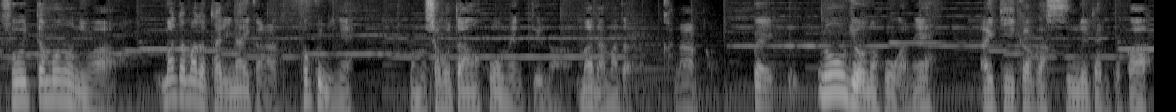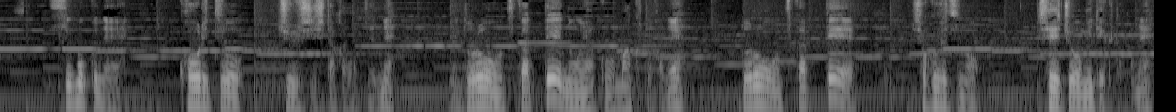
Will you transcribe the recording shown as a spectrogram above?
そういったものにはまだまだ足りないかなと。特にね、このシャボタン方面っていうのはまだまだかなと。やっぱり農業の方がね、IT 化が進んでたりとか、すごくね、効率を重視した形でね、ドローンを使って農薬をまくとかね、ドローンを使って植物の成長を見ていくとかね、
